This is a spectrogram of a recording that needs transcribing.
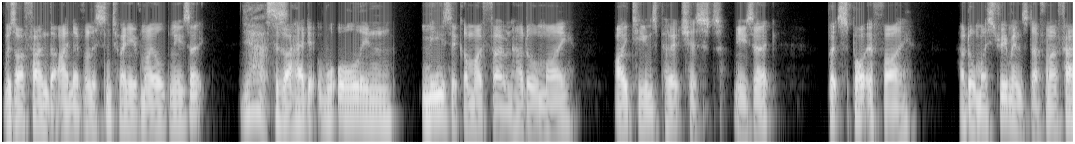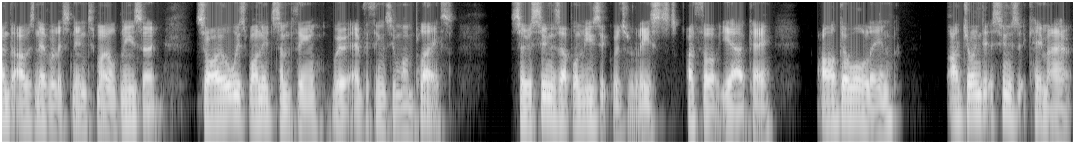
was I found that I never listened to any of my old music Yes. because I had it all in music on my phone, had all my iTunes purchased music, but Spotify had all my streaming stuff, and I found that I was never listening to my old music. So I always wanted something where everything's in one place. So as soon as Apple Music was released, I thought, yeah, okay, I'll go all in. I joined it as soon as it came out,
